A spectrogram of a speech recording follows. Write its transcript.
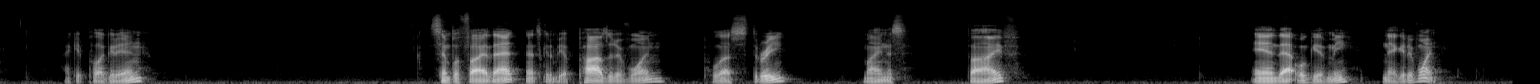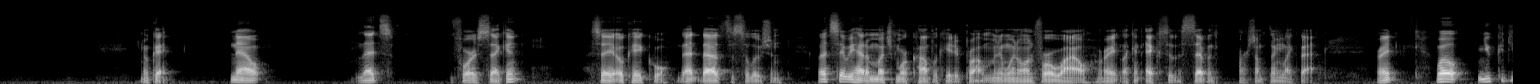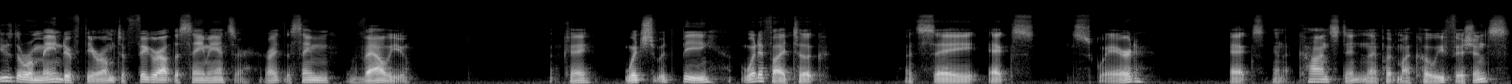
I could plug it in. Simplify that. That's going to be a positive 1 plus 3 minus 5. And that will give me negative 1. Okay, now let's for a second say, okay, cool, that, that's the solution. Let's say we had a much more complicated problem and it went on for a while, right? Like an x to the seventh or something like that, right? Well, you could use the remainder theorem to figure out the same answer, right? The same value, okay? Which would be, what if I took, let's say, x squared, x in a constant, and I put my coefficients,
